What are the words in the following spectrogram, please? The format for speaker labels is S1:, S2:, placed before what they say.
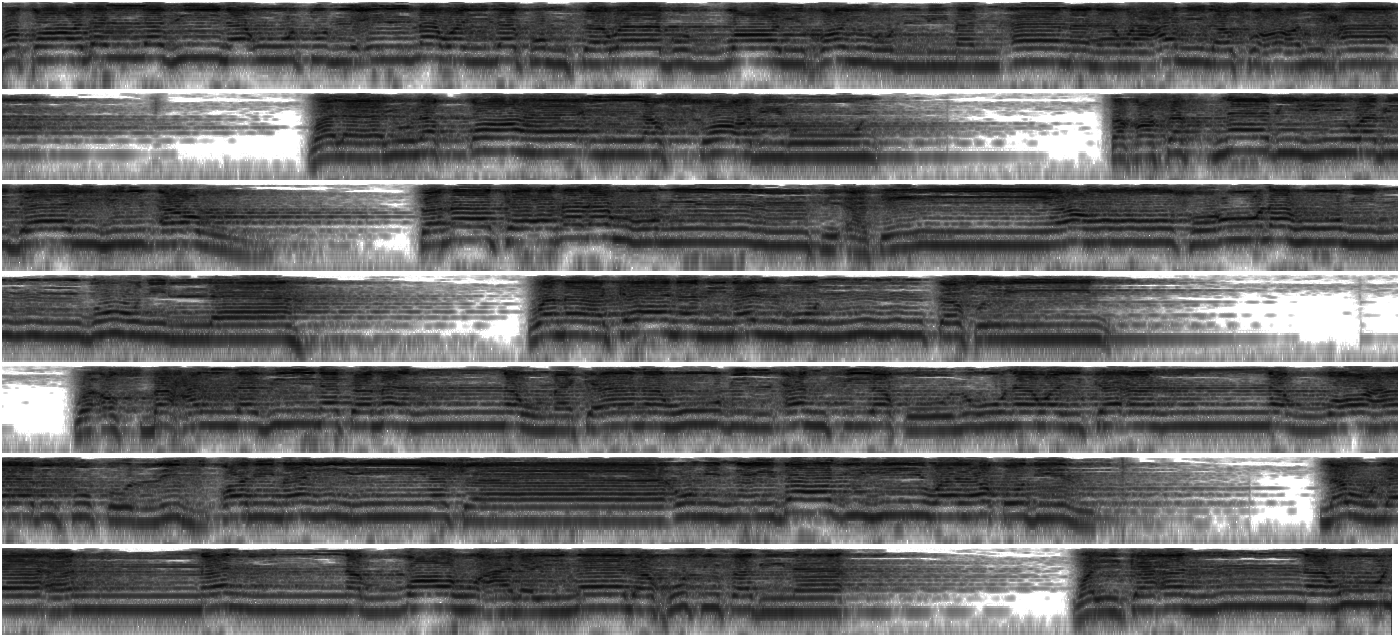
S1: وقال الذين أوتوا العلم ويلكم ثواب الله خير لمن آمن وعمل صالحا ولا يلقاها إلا الصابرون فخسفنا به وبداره الأرض فما كان له من فئه ينصرونه من دون الله وما كان من المنتصرين واصبح الذين تمنوا مكانه بالأمس يقولون ويكأن الله يبسط الرزق لمن يشاء من عباده ويقدر. لولا أن الله علينا لخسف بنا. وَيْكَأَنَّهُ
